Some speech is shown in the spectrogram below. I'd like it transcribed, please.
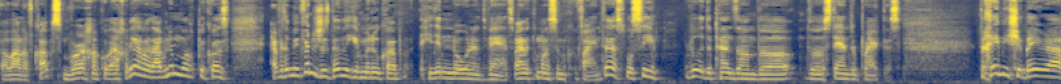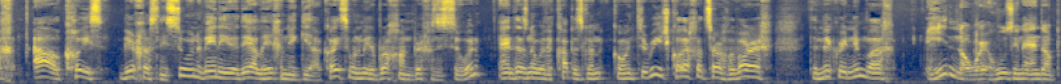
a lot of cups. Because every time he finishes, then they give him a new cup. He didn't know in advance. We'll see. It really depends on the, the standard practice. Yegia kois when made a bracha on birchas nisun and doesn't know where the cup is going, going to reach the mikri nimlach he didn't know where who's going to end up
